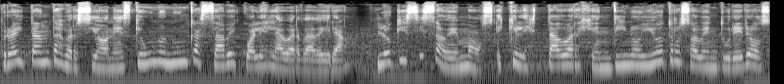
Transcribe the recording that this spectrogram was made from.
pero hay tantas versiones que uno nunca sabe cuál es la verdadera. Lo que sí sabemos es que el Estado argentino y otros aventureros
